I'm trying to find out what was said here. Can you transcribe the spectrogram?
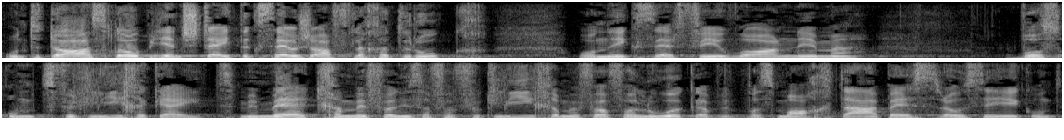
Und das, glaube ich, entsteht ein gesellschaftlicher Druck, den ich sehr viel wahrnehme, wo es um das Vergleichen geht. Wir merken, wir fangen uns an vergleichen, wir fangen an schauen, was macht der besser als ich, und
